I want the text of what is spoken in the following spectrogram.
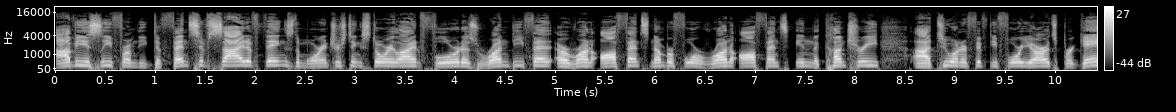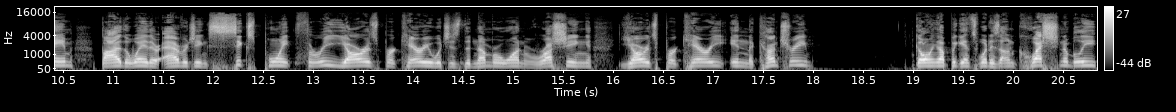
Obviously, from the defensive side of things, the more interesting storyline: Florida's run defense or run offense, number four run offense in the country, uh, 254 yards per game. By the way, they're averaging 6.3 yards per carry, which is the number one rushing yards per carry in the country going up against what is unquestionably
